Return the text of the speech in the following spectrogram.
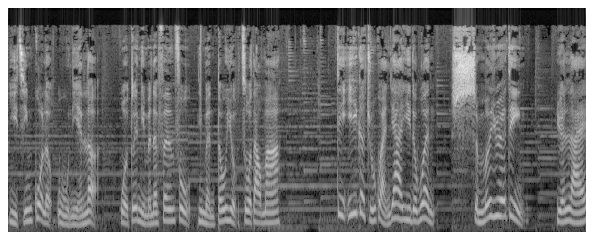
已经过了五年了，我对你们的吩咐，你们都有做到吗？”第一个主管讶异的问：“什么约定？”原来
